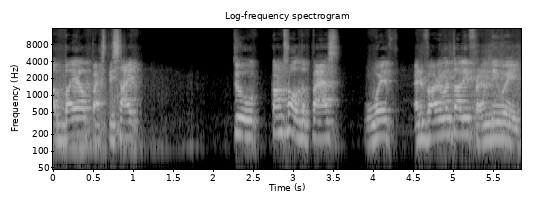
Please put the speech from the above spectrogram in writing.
a biopesticide to control the pest with environmentally friendly way.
